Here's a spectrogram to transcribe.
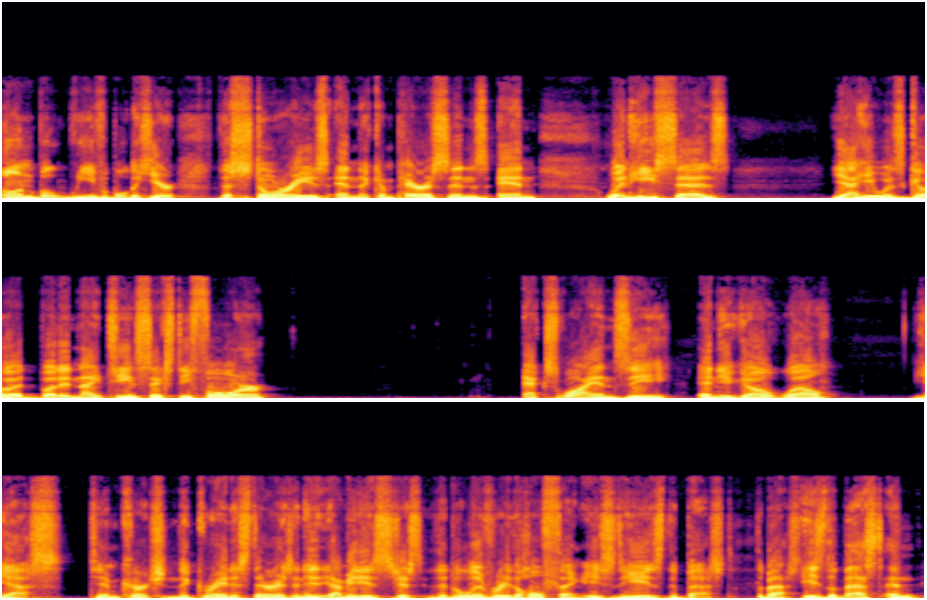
unbelievable to hear the stories and the comparisons and when he says, "Yeah, he was good, but in 1964 X, Y, and Z," and you go, "Well, yes." Tim Kurkjian, the greatest there is, and he, I mean, he's just the delivery, the whole thing. He's he is the best, the best. He's the best. And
